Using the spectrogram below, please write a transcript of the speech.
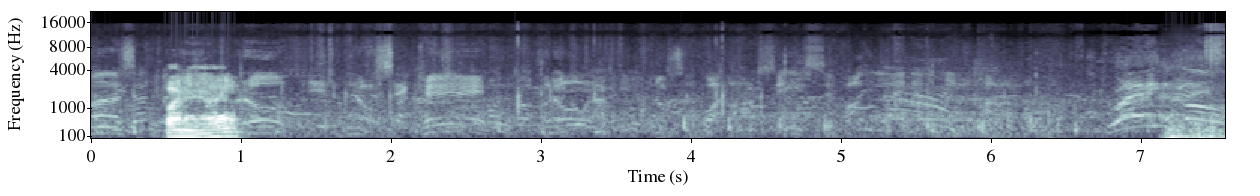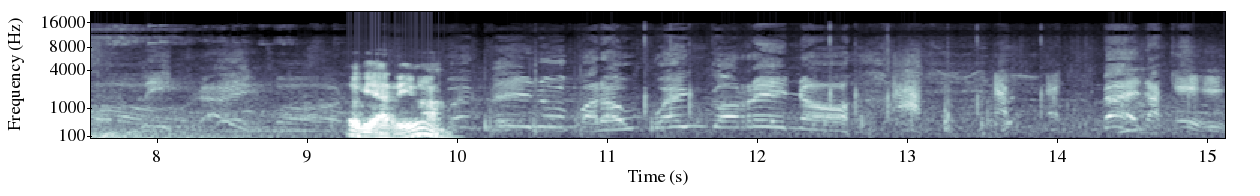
más que... Bueno, a ver. No sé qué. Brothir, no sé cuál. Así se baila en el ¿Lo que arriba? Buen vino para un buen gorrino. Ven aquí.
